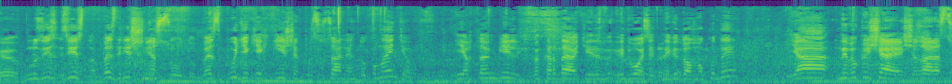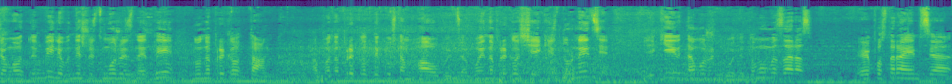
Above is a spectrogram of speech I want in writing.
Е, Ну звіс- звісно, без рішення суду, без будь-яких інших процесуальних документів, і автомобіль викрадають і відвозять невідомо куди. Я не виключаю, що зараз в цьому автомобілі вони щось можуть знайти, ну, наприклад, танк, або, наприклад, якусь там гаубицю, або, наприклад, ще якісь дурниці, які там можуть бути. Тому ми зараз е, постараємося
